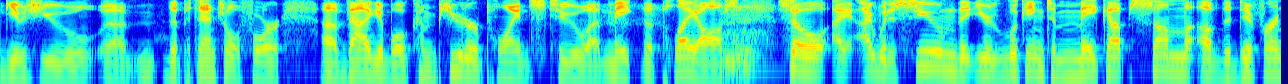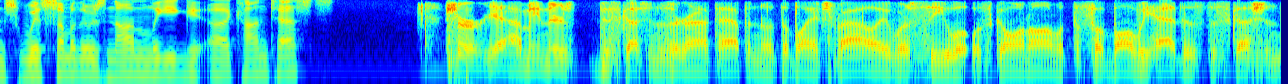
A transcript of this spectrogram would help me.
gives you uh, the potential for valuable computer points to make the playoffs. So I, I, would assume that you're looking to make up some of the difference with some of those non-league uh, contests. Sure. Yeah. I mean, there's discussions that are going to have to happen with the Blanchard Valley. We'll see what was going on with the football. We had those discussions.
